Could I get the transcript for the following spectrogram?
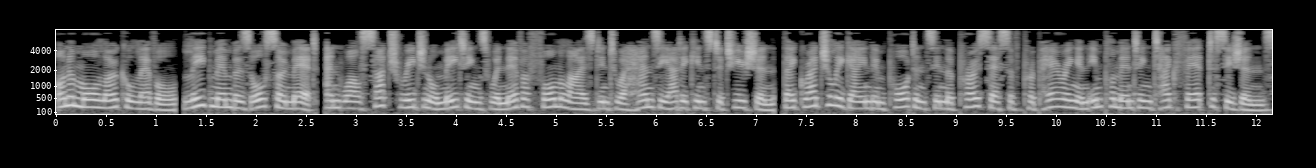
On a more local level, League members also met, and while such regional meetings were never formalized into a Hanseatic institution, they gradually gained importance in the process of preparing and implementing Tagfährt decisions.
